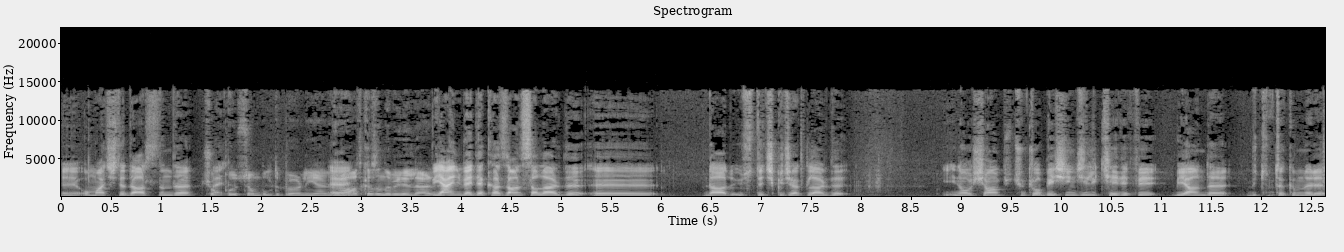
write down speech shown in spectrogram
E, o maçta da aslında çok pozisyon buldu Burnley yani. Evet. Rahat kazanabilirlerdi. Yani ve de kazansalardı e, daha da üste çıkacaklardı. Yine o şampiyon çünkü o beşincilik hedefi bir anda bütün takımları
